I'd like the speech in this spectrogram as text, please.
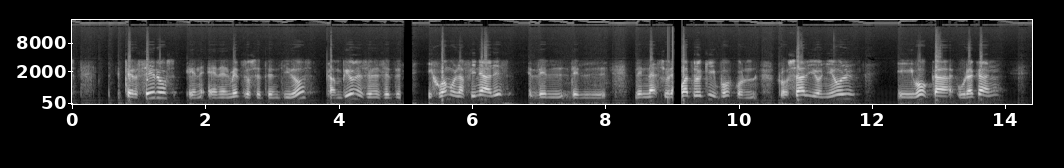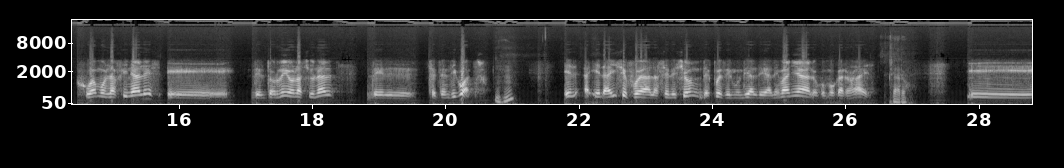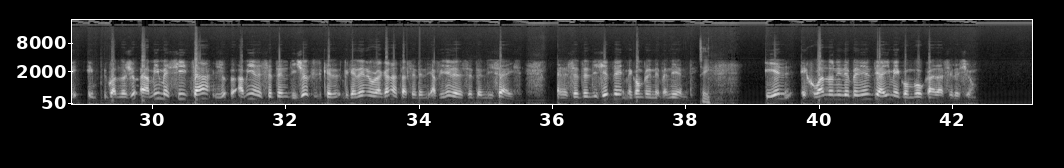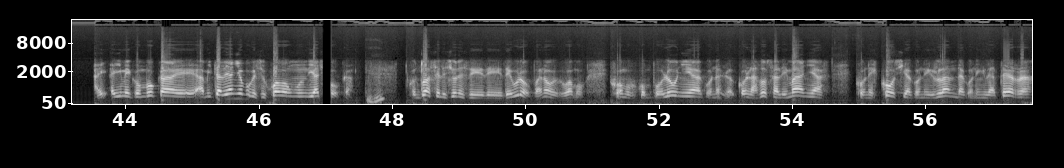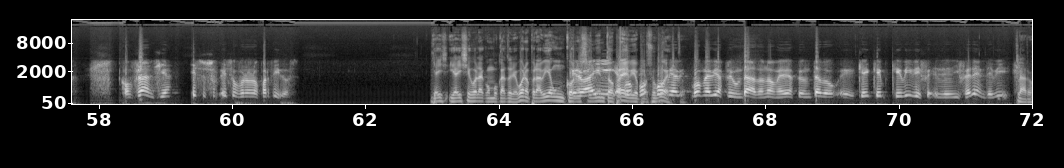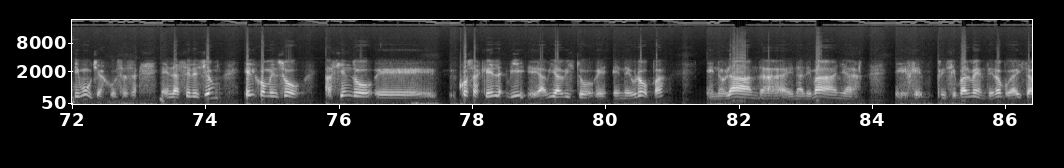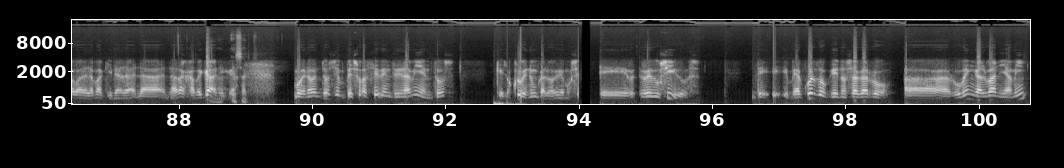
terceros en, el metro 72, campeones en el 70, y jugamos las finales del, del, del Nacional, cuatro equipos, con Rosario, Ñul y Boca, Huracán, jugamos las finales eh, del torneo nacional del 74. él, él, ahí se fue a la selección después del Mundial de Alemania, lo convocaron a él. Claro. Y, cuando yo a mí me cita a mí en el 70 yo quedé en Huracán hasta a finales del 76 en el 77 me compra Independiente. Sí. y él eh, jugando en Independiente ahí me convoca a la selección. Ahí, ahí me convoca eh, a mitad de año porque se jugaba un mundial Boca. Con todas selecciones de, de, Europa no jugamos jugamos con Polonia con, con las dos Alemanias con Escocia con Irlanda con Inglaterra con Francia, esos, esos fueron los partidos. Y ahí, y ahí, llegó la convocatoria. Bueno, pero había un conocimiento eh, previo, por supuesto. Vos me, habías preguntado, ¿no? Me habías preguntado eh, qué, qué, vi de, diferente. Vi, claro. y muchas cosas. En la selección, él comenzó haciendo eh, cosas que él eh, había visto en Europa, en Holanda, en Alemania, eh, principalmente, ¿no? Porque ahí estaba la máquina, la, naranja mecánica. Ah, exacto. Bueno, entonces empezó a hacer entrenamientos que los clubes nunca lo habíamos hecho, eh, reducidos. Eh, me acuerdo que nos agarró a Rubén Galván y a mí,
